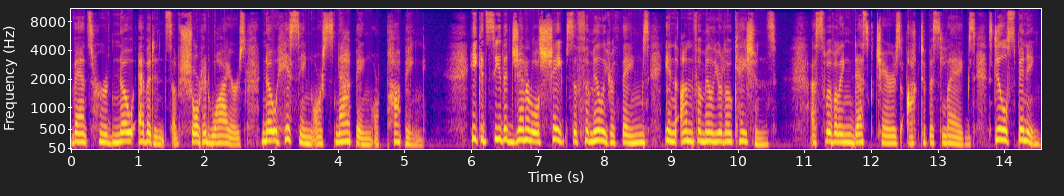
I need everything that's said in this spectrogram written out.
Vance heard no evidence of shorted wires, no hissing or snapping or popping. He could see the general shapes of familiar things in unfamiliar locations. A swiveling desk chair's octopus legs, still spinning.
